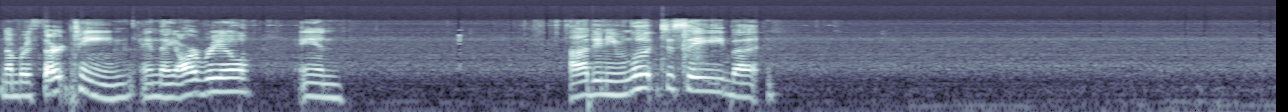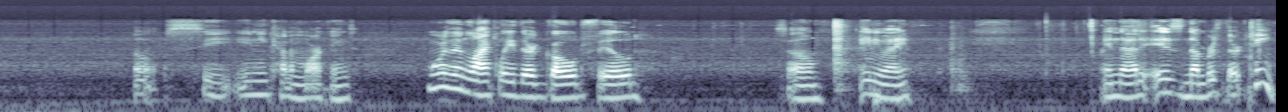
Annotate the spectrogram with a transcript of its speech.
number 13, and they are real, and I didn't even look to see, but I don't see any kind of markings. More than likely, they're gold filled. So, anyway and that is number 13.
